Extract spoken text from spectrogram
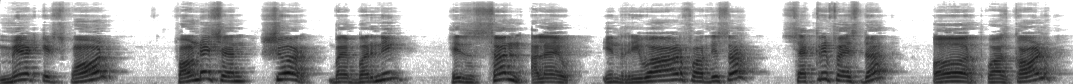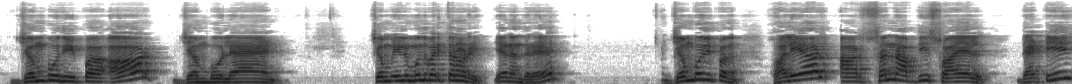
made its found foundation sure by burning his son alive in reward for this uh, sacrifice the earth was called Jambudvipa or Jambu ಲ್ಯಾಂಡ್ ಜಂಬು ಇಲ್ಲಿ ಮುಂದೆ ಬರೀತಾ ನೋಡ್ರಿ. ಏನಂದ್ರೆ ಜಂಬೂ ದ್ವೀಪ Holias are son of the soil that is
